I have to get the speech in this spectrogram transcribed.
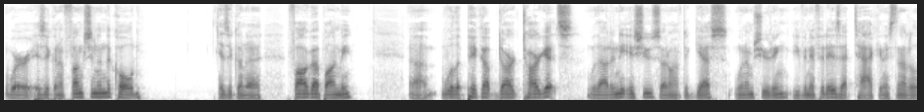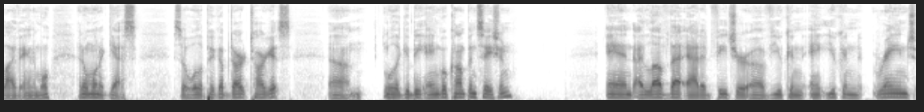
were is it going to function in the cold? Is it going to fog up on me? Um, will it pick up dark targets without any issues so I don't have to guess when I'm shooting, even if it is at TAC and it's not a live animal? I don't want to guess. So, will it pick up dark targets? Um, will it give me angle compensation? And I love that added feature of you can you can range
